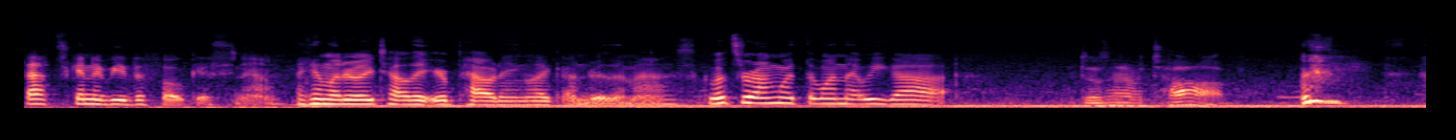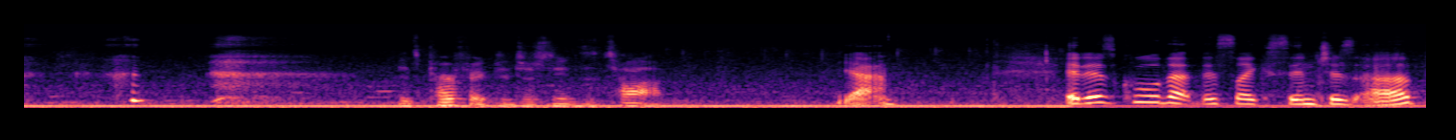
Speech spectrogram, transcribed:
that's gonna be the focus now. I can literally tell that you're pouting like under the mask. What's wrong with the one that we got? It doesn't have a top. it's perfect. It just needs a top. Yeah. It is cool that this like cinches up,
